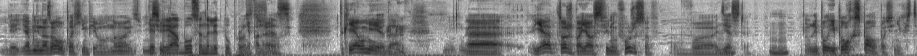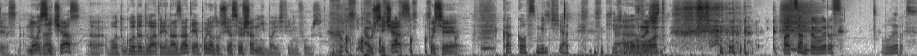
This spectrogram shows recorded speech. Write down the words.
Я, я бы не назвал его плохим фильмом, но не Ты сильно переобулся на лету просто мне понравился. Так я умею, да. Э, Я тоже боялся фильмов ужасов в детстве. И, пл- и плохо спал после них, естественно. Но Так. сейчас, э, вот года два-три назад, я понял, что я совершенно не боюсь фильмов ужасов. А уж сейчас, после, Каков смельчак. э, значит, Пацан, ты вырос. Вырос.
